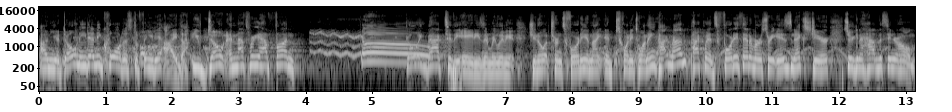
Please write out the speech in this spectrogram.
and you don't need any quarters to feed it either. You don't, and that's where you have fun. Oh! Going oh. back to the 80s and reliving it. Do you know what turns 40 in, in 2020? Pac-Man? Pac-Man's 40th anniversary is next year, so you're gonna have this in your home.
